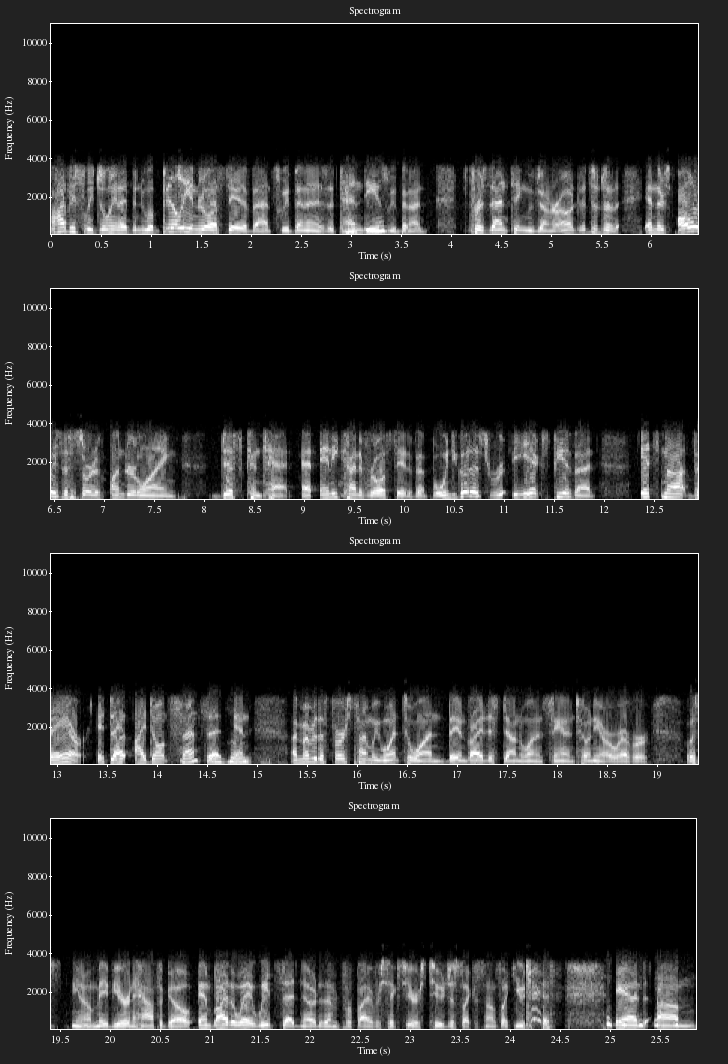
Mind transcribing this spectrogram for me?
obviously Julie and I have been to a billion real estate events. We've been as attendees, mm-hmm. we've been on presenting, we've done our own, and there's always a sort of underlying discontent at any kind of real estate event. But when you go to this EXP event, it's not there. It does. I don't sense it. Mm-hmm. And I remember the first time we went to one, they invited us down to one in San Antonio or wherever it was, you know, maybe a year and a half ago. And by the way, we'd said no to them for five or six years too, just like it sounds like you did. and um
